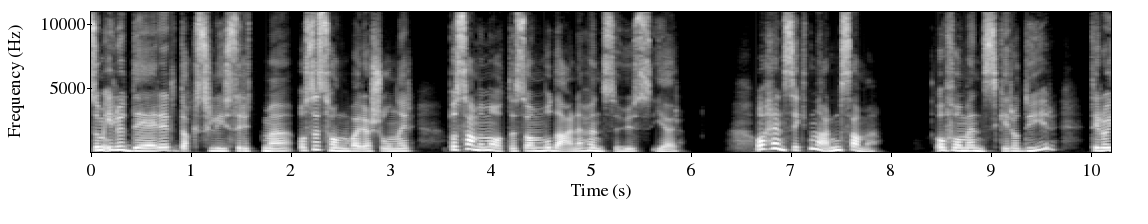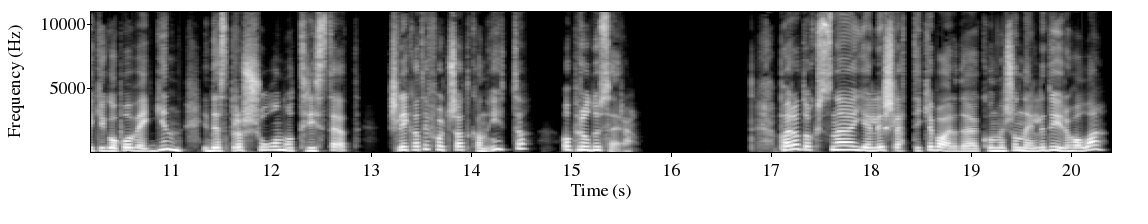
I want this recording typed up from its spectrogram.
som illuderer dagslysrytme og sesongvariasjoner på samme måte som moderne hønsehus gjør. Og hensikten er den samme – å få mennesker og dyr til å ikke gå på veggen i desperasjon og tristhet, slik at de fortsatt kan yte og produsere. Paradoksene gjelder slett ikke bare det konvensjonelle dyreholdet,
